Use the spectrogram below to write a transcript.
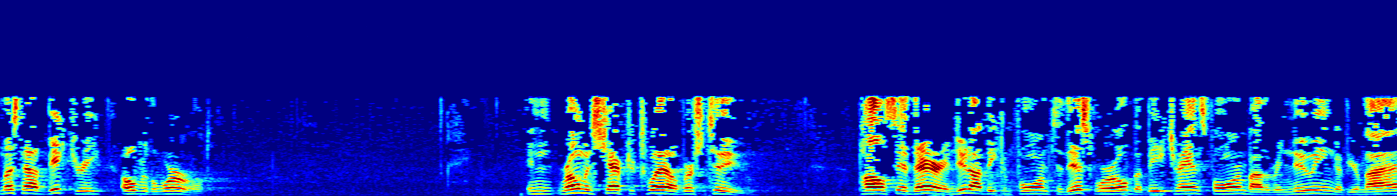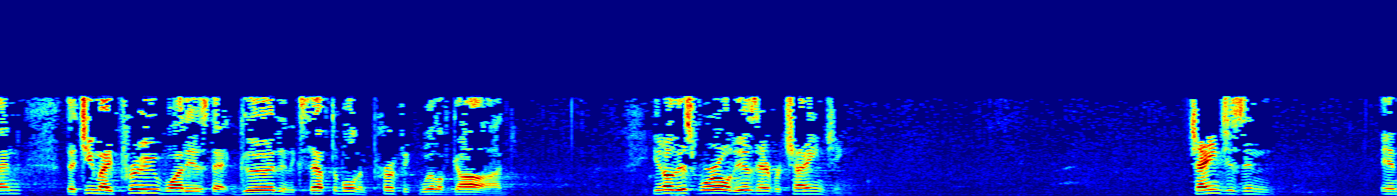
must have victory over the world. In Romans chapter 12, verse 2, Paul said there, And do not be conformed to this world, but be transformed by the renewing of your mind that you may prove what is that good and acceptable and perfect will of God. You know, this world is ever changing. Changes in, in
